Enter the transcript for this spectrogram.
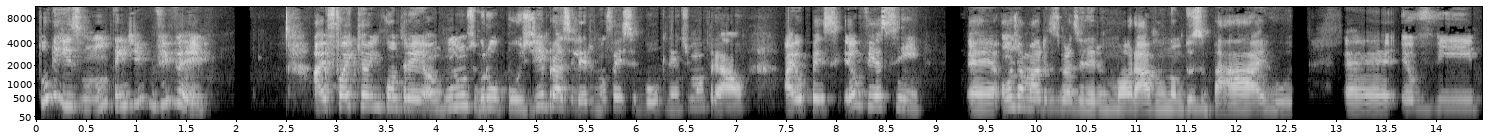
turismo, não tem de viver. Aí foi que eu encontrei alguns grupos de brasileiros no Facebook, dentro de Montreal. Aí eu, pense, eu vi, assim, é, onde a maioria dos brasileiros moravam, o nome dos bairros. É, eu vi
